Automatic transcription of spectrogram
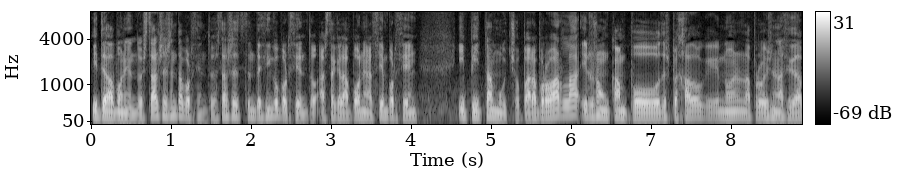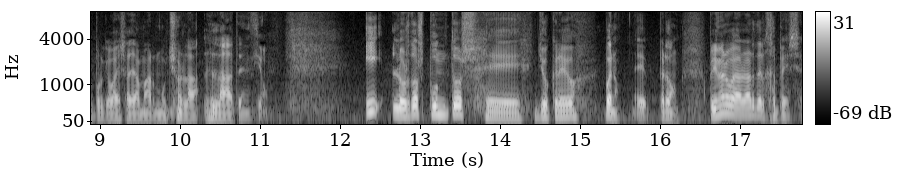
y te va poniendo, está al 60%, está al 75%, hasta que la pone al 100% y pita mucho. Para probarla, iros a un campo despejado que no la probéis en la ciudad porque vais a llamar mucho la, atención. Y los dos puntos, eh, yo creo, bueno, eh, perdón, primero voy a hablar del GPS.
